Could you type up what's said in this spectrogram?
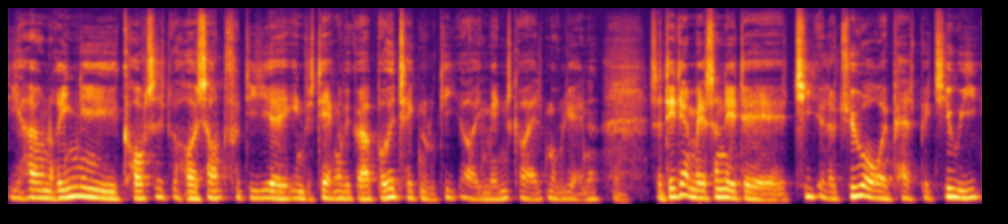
de har jo en rimelig kortsigtet horisont for de uh, investeringer, vi gør, både i teknologi og i mennesker og alt muligt andet. Ja. Så det der med sådan et uh, 10 eller 20-årigt perspektiv i,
